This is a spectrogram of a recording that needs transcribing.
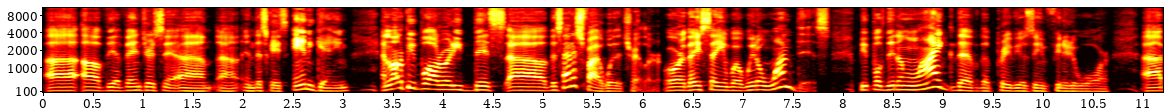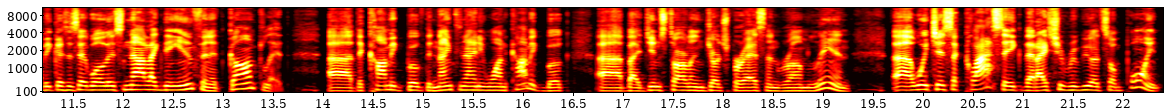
uh, of the Avengers, um, uh, in this case, Endgame, and a lot of people already dis, uh, dissatisfied with the trailer, or they saying, well, we don't want this. People didn't like the the previous Infinity War uh, because they said, well, it's not like the Infinite Gauntlet, uh, the comic book, the 1991 comic book by Jim Starlin, George Perez, and Ron Lim, which is a classic that I should review at some point.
